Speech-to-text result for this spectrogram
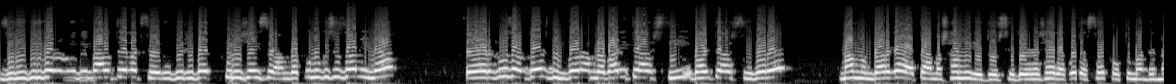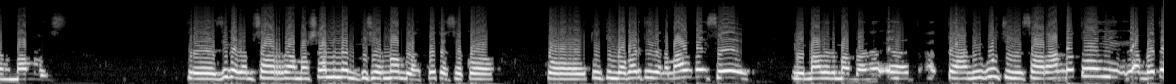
যে রুবির ঘরে রুবি দিয়ে লাগছে, রুবির পুলিশ আইছে, আমরা কোনো কিছু জানি না। এর রোজার দশ দিন পর আমরা বাড়িতে আসছি বাড়িতে আসছি পরে মামুন দরগা এতে আমার স্বামীরে ধরছি, ধরে সেরা কইতেছে তোমাদের নামে মামলা হয়েছে তো জিজ্ঞাসলাম স্যার, আমার স্বামীর নাম কিসের মামলা? কইতেছে, ক তুই তোমরা বাড়িতে যেন মাল পাইছে? এই মালের মামলা তা আমি বলছি, স্যার, আমরা তো আমরা তো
